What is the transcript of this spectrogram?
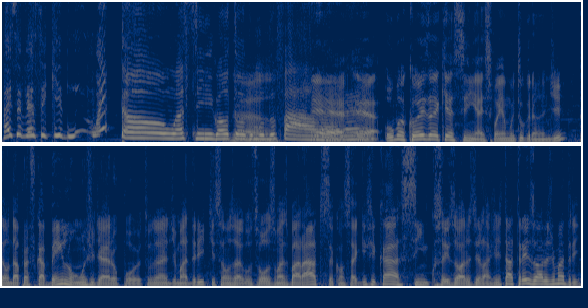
aí você vê assim que não é tão assim, igual todo Não. mundo fala. É, né? é. Uma coisa é que, assim, a Espanha é muito grande, então dá pra ficar bem longe de aeroporto, né? De Madrid, que são os, os voos mais baratos, você consegue ficar 5, 6 horas de lá. A gente tá a 3 horas de Madrid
